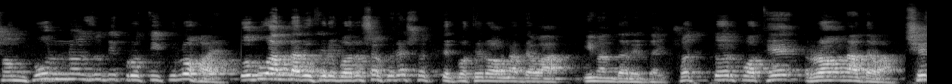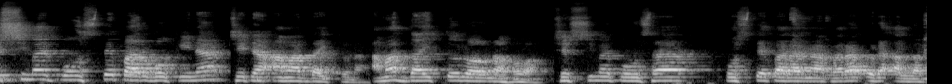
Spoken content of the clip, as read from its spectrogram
সম্পূর্ণ যদি প্রতিকূল হয়, তবু আল্লাহর উপরে ভরসা করে সত্যের পথে রওনা দেওয়া ইমানদারের দায়িত্ব সত্যর পথে রওনা দেওয়া, শেষ সীমায় পৌঁছতে পারব কিনা সেটা আমার দায়িত্ব না। আমার দায়িত্ব রওনা হওয়া, শেষ সীমায় পৌঁছা পৌঁছতে পারা, না পারা, ওটা আল্লাহর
